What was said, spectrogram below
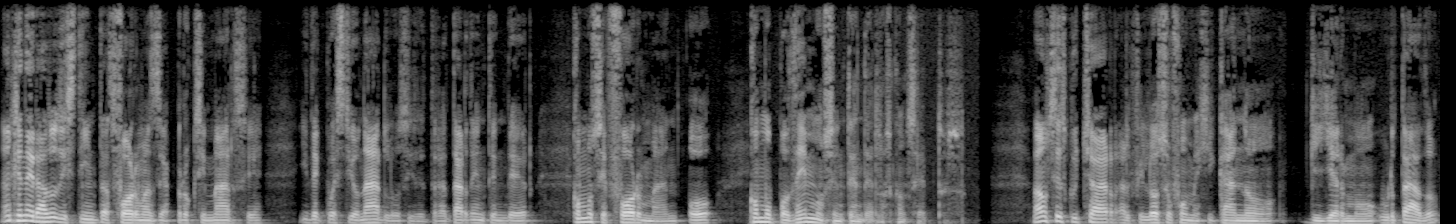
han generado distintas formas de aproximarse y de cuestionarlos y de tratar de entender cómo se forman o cómo podemos entender los conceptos. Vamos a escuchar al filósofo mexicano Guillermo Hurtado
